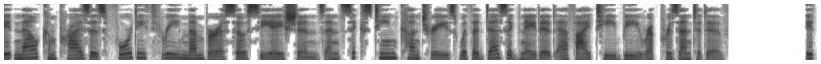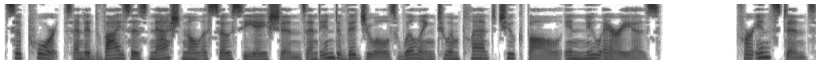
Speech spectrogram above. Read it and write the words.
It now comprises 43 member associations and 16 countries with a designated FITB representative. It supports and advises national associations and individuals willing to implant tchoukball in new areas. For instance,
